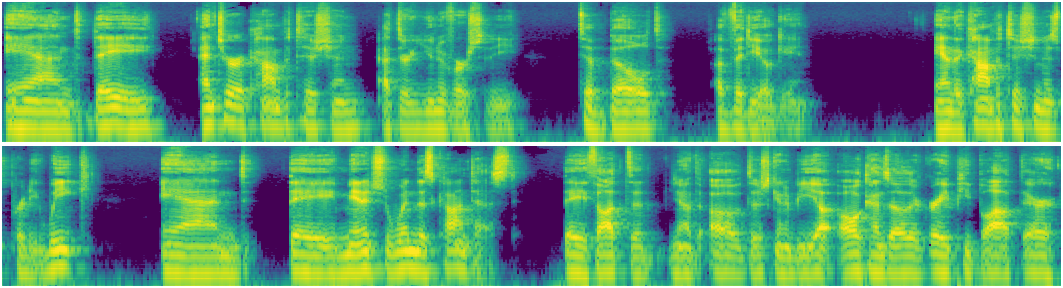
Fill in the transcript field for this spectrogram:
and they enter a competition at their university to build a video game. And the competition is pretty weak, and they manage to win this contest they thought that you know oh there's going to be all kinds of other great people out there.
